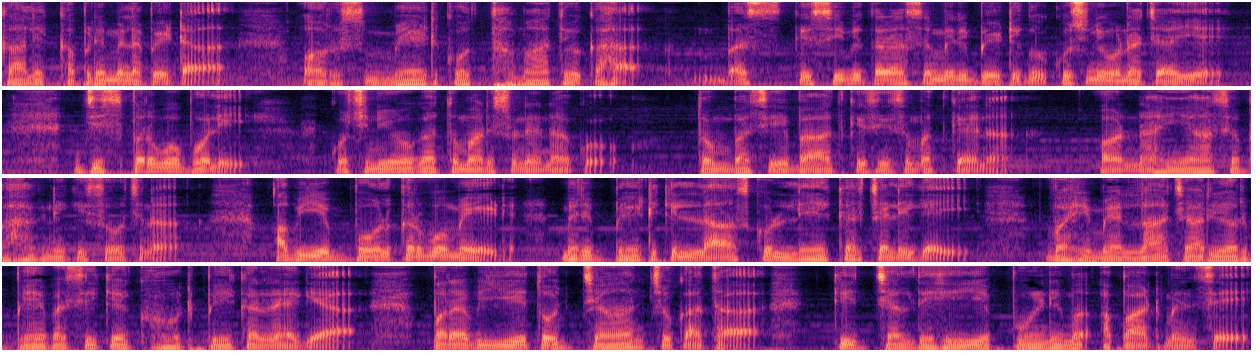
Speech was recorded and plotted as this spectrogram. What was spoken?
काले कपड़े में लपेटा और उस मेड को थमाते हुए कहा, बस किसी भी तरह से मेरी बेटी को कुछ नहीं होना चाहिए। जिस पर वो बोली कुछ नहीं होगा तुम्हारी सुनैना को। तुम बस ये बात किसी से मत कहना और ना ही यहाँ से भागने की सोचना। अब ये बोलकर वो मेड मेरे बेटे की लाश को लेकर चली गई। वहीं मैं लाचारी और बेबसी के घूट पीकर रह गया। पर अब ये तो जान चुका था कि जल्द ही ये पूर्णिमा अपार्टमेंट से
